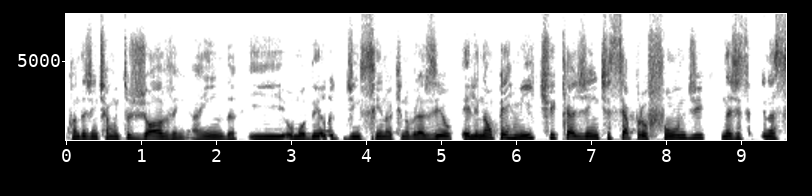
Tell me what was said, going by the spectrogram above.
quando a gente é muito jovem ainda, e o modelo de ensino aqui no Brasil, ele não permite que a gente se aprofunde nas disciplinas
